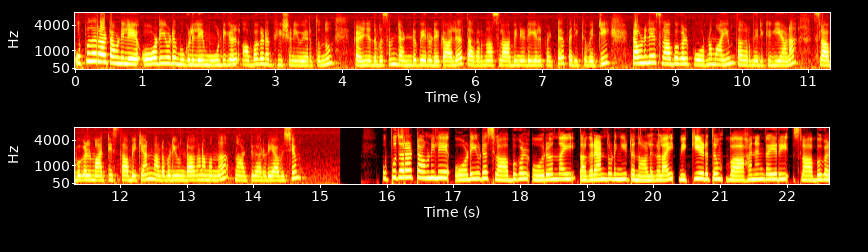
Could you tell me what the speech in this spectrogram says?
ഉപ്പുതറ ടൗണിലെ ഓടയുടെ മുകളിലെ മൂടികൾ അപകട ഭീഷണി ഉയർത്തുന്നു. കഴിഞ്ഞ ദിവസം രണ്ടുപേരുടെ കാൽ തകർന്ന സ്ലാബിനിടയിൽപ്പെട്ട് പരിക്കുപറ്റി. ടൗണിലെ സ്ലാബുകൾ പൂർണമായും തകർന്നിരിക്കുകയാണ്. സ്ലാബുകൾ മാറ്റി സ്ഥാപിക്കാൻ നടപടിയുണ്ടാകണമെന്ന് നാട്ടുകാരുടെ ആവശ്യം. ഉപ്പുതറ ടൗണിലെ ഓടയുടെ സ്ലാബുകൾ ഓരോന്നായി തകരാൻ തുടങ്ങിയിട്ട് നാളുകളായി. മിക്കയിടത്തും വാഹനം കയറി സ്ലാബുകൾ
